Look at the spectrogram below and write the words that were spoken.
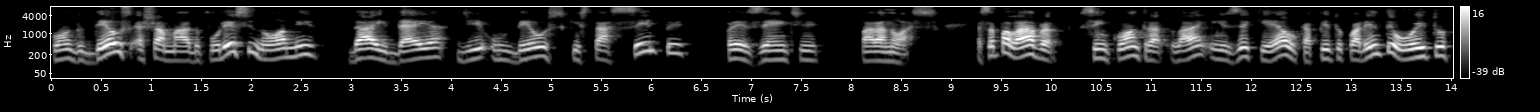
quando Deus é chamado por esse nome, dá a ideia de um Deus que está sempre presente para nós. Essa palavra se encontra lá em Ezequiel, capítulo 48,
